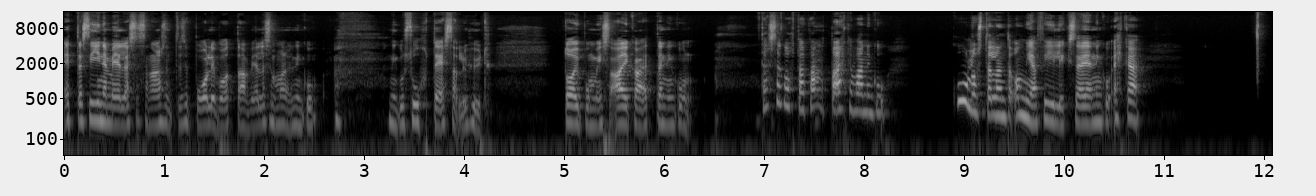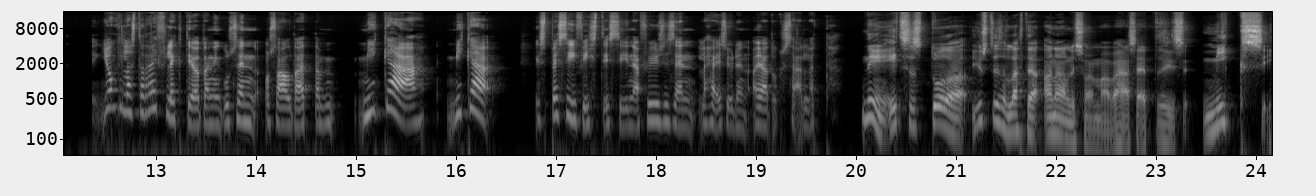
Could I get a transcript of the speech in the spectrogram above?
Että siinä mielessä sanoisin, että se puoli vuotta on vielä semmoinen niinku, niinku suhteessa lyhyt toipumisaika, että niin kuin, tässä kohtaa kannattaa ehkä vaan niin kuin, kuulostella niitä omia fiiliksiä ja niin kuin, ehkä jonkinlaista reflektiota niin kuin sen osalta, että mikä, mikä spesifisti siinä fyysisen läheisyyden ajatuksessa ällöttää. Niin, itse asiassa tuolla just se lähtee analysoimaan vähän se, että siis miksi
